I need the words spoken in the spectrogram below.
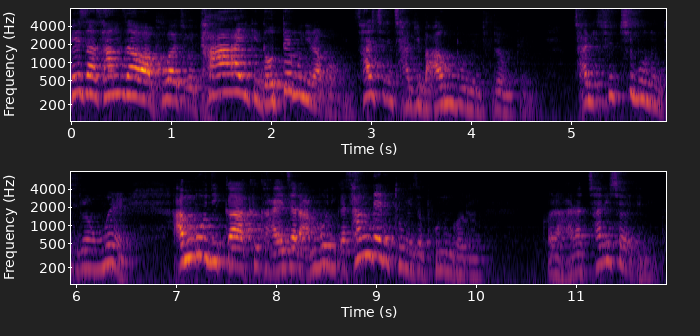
회사 상사와 부하 직원 다 이게 너 때문이라고 사실은 자기 마음 보는 두려움 때문에 자기 수치 보는 두려움을 안 보니까 그 가해자를 안 보니까 상대를 통해서 보는 거를 그걸 알아차리셔야 됩니다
